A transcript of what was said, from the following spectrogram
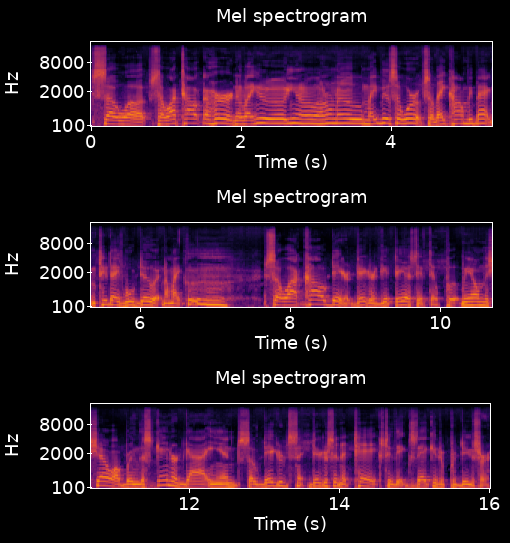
So, uh, so I talked to her and they're like, oh, you know, I don't know, maybe this will work. So they called me back in two days, we'll do it. And I'm like, So I called Digger. Digger, get this. If they'll put me on the show, I'll bring the Skynyrd guy in. So Digger, Digger sent a text to the executive producer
